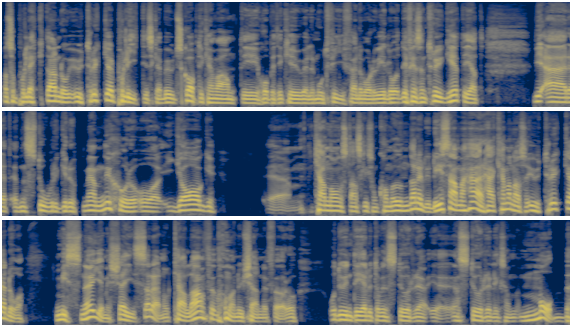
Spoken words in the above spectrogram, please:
alltså på läktaren då uttrycker politiska budskap. Det kan vara anti-hbtq eller mot Fifa eller vad du vill. Och det finns en trygghet i att vi är ett, en stor grupp människor och jag eh, kan någonstans liksom komma undan i det. Det är samma här. Här kan man alltså uttrycka då missnöje med kejsaren och kalla han för vad man nu känner för. Och, och du är en del av en större, en större liksom mobb.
